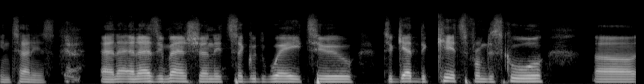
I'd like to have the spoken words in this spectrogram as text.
in tennis. Yeah. and and as you mentioned it's a good way to to get the kids from the school uh,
